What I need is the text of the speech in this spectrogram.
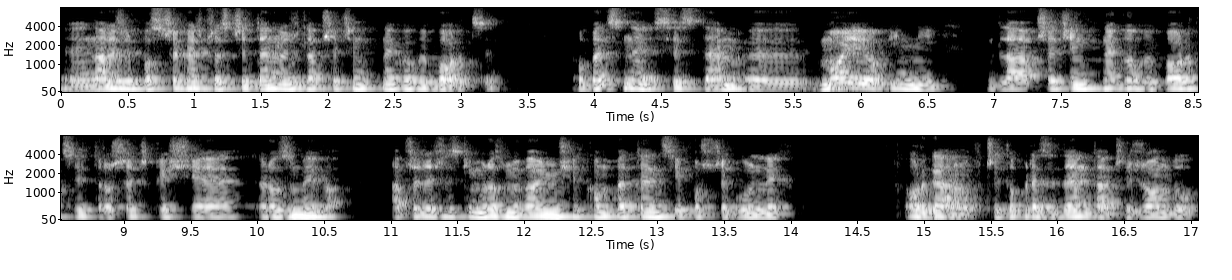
e, należy postrzegać przez czytelność dla przeciętnego wyborcy. Obecny system, e, w mojej opinii, dla przeciętnego wyborcy troszeczkę się rozmywa, a przede wszystkim rozmywają się kompetencje poszczególnych organów, czy to prezydenta, czy rządu.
